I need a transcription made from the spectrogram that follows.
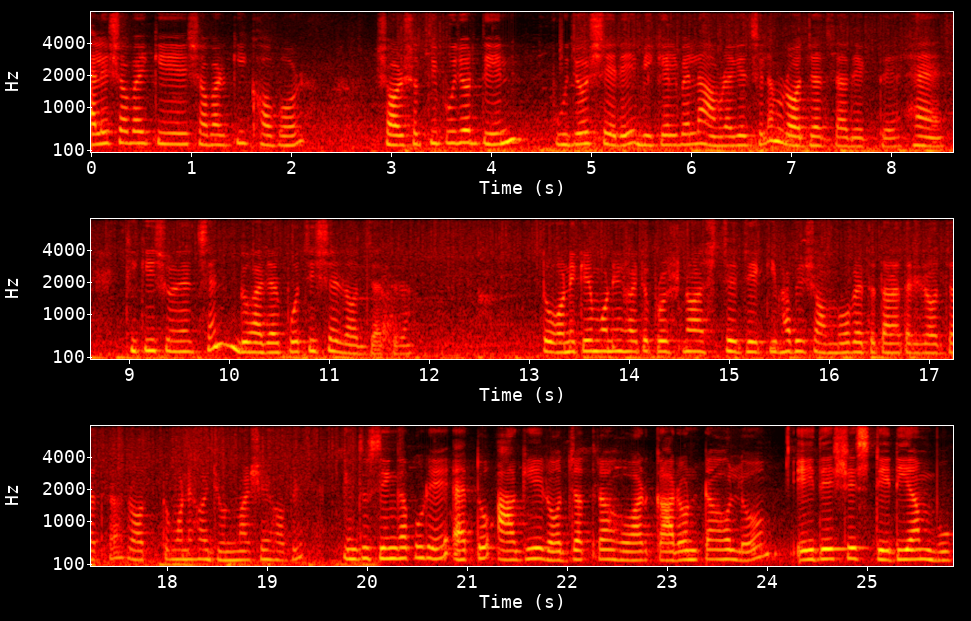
হ্যালো সবাইকে, সবার কি খবর? সরস্বতী পুজোর দিন, পুজো সেরে বিকেলবেলা আমরা গেছিলাম রথযাত্রা দেখতে। হ্যাঁ ঠিকই শুনেছেন দু হাজার পঁচিশের রথযাত্রা। তো অনেকের মনে হয়তো প্রশ্ন আসছে যে কীভাবে সম্ভব এত তাড়াতাড়ি রথযাত্রা? রথ তো মনে হয় জুন মাসে হবে। কিন্তু সিঙ্গাপুরে এত আগে রথযাত্রা হওয়ার কারণটা হলো, এই দেশে স্টেডিয়াম বুক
